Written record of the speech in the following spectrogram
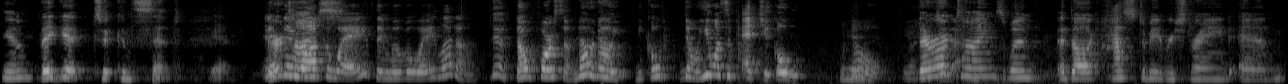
You know, they get to consent. Yeah. And There if are they times- walk away, if they move away, let them. Yeah. Don't force them. No, no, you go. No, he wants to pet you. Go. No. you There are times when a dog has to be restrained and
